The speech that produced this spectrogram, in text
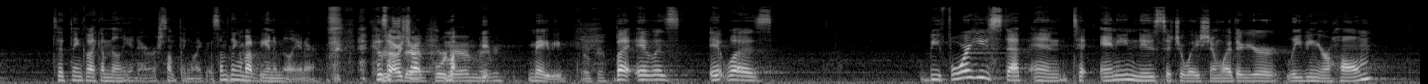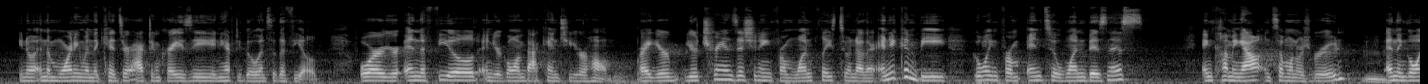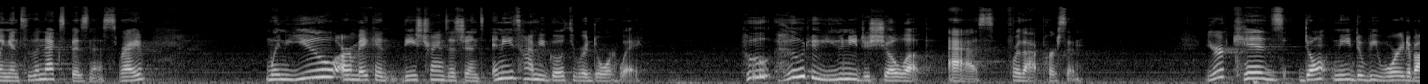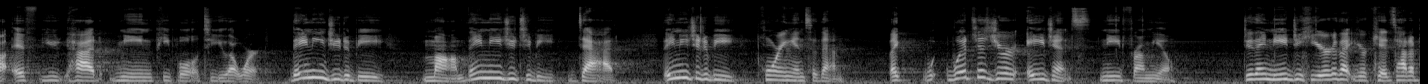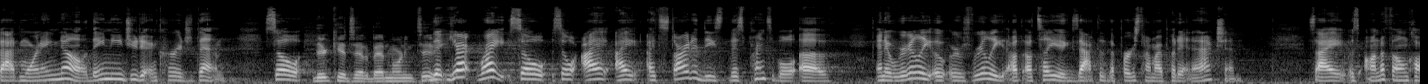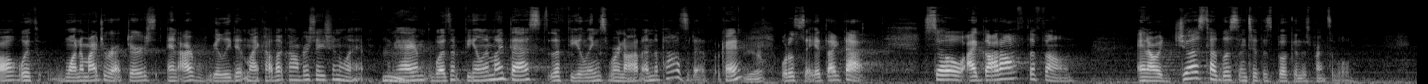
to think like a millionaire or something like that. Something about being a millionaire. Because Rich Dad, Poor Dad, maybe? maybe. Okay. But it was it was before you step into any new situation, whether you're leaving your home, you know, in the morning when the kids are acting crazy and you have to go into the field, or you're in the field and you're going back into your home, right? You're you're transitioning from one place to another, and it can be going from into one business and coming out and someone was rude, mm. and then going into the next business, right? When you are making these transitions, anytime you go through a doorway, who who do you need to show up as for that person? Your kids don't need to be worried about if you had mean people to you at work. They need you to be mom. They need you to be dad. They need you to be pouring into them. Like, what does your agents need from you? Do they need to hear that your kids had a bad morning? No, they need you to encourage them. So their kids had a bad morning too. The, yeah, right. So so I, I I started these this principle of, and it really it was really I'll, I'll tell you exactly the first time I put it in action. So I was on a phone call with one of my directors, and I really didn't like how that conversation went. Hmm. Okay, mm. wasn't feeling my best. The feelings were not in the positive. Okay, yep. we'll say it like that. So I got off the phone, and I just had listened to this book and this principle,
